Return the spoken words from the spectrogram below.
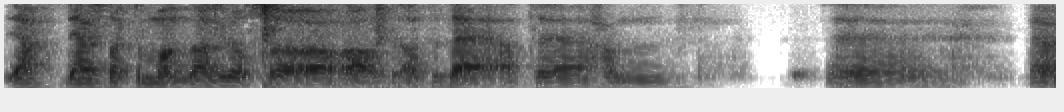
ja, det har vi snakket om mange ganger også, at, at, det, at eh, han eh, ja,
